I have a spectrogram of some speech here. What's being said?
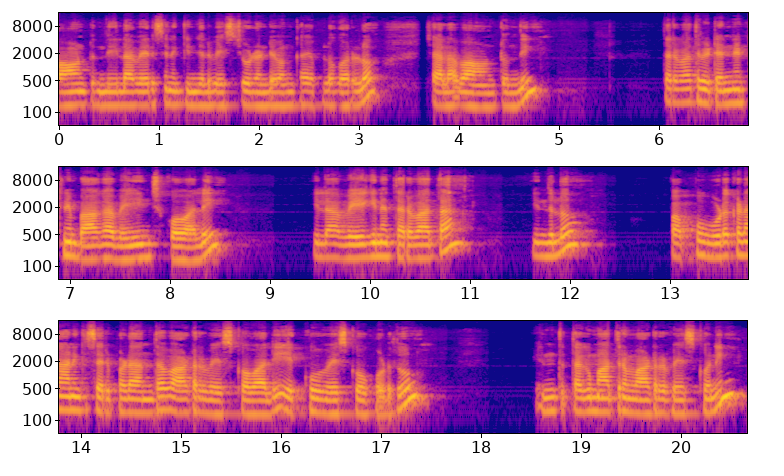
బాగుంటుంది. ఇలా వేరుశెనగ గింజలు వేసి చూడండి వంకాయ పులగూరలో చాలా బాగుంటుంది. తర్వాత వీటన్నిటిని బాగా వేయించుకోవాలి. ఇలా వేగిన తర్వాత ఇందులో పప్పు ఉడకడానికి సరిపడా వాటర్ వేసుకోవాలి. ఎక్కువ వేసుకోకూడదు. ఎంత తగు మాత్రం వాటర్ వేసుకొని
